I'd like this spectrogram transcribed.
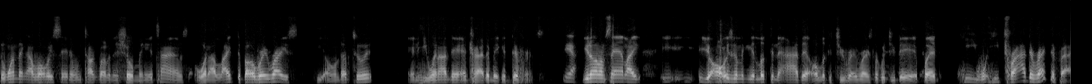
the one thing I've always said, and we talked about it in the show many a times, what I liked about Ray Rice, he owned up to it, and he went out there and tried to make a difference. Yeah. You know what I'm saying? Like you're always going to get looked in the eye that, oh, look at you, Ray Rice, look what you did. But he he tried to rectify.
